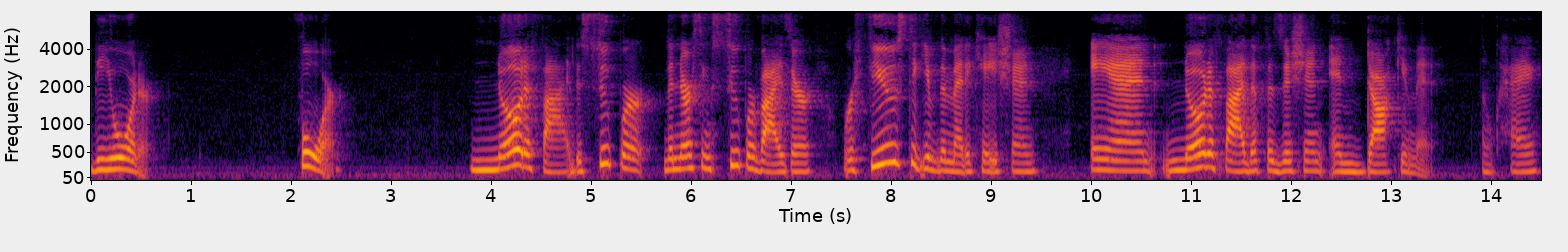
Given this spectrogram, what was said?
the order. Four, notify the super the nursing supervisor refuse to give the medication and notify the physician and document. Okay.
